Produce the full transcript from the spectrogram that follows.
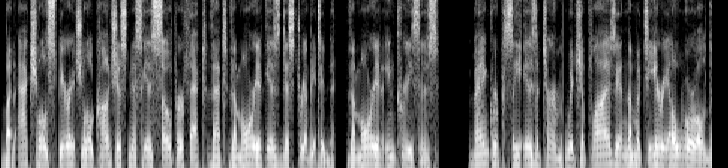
but actual spiritual consciousness is so perfect that the more it is distributed, the more it increases. Bankruptcy is a term which applies in the material world,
